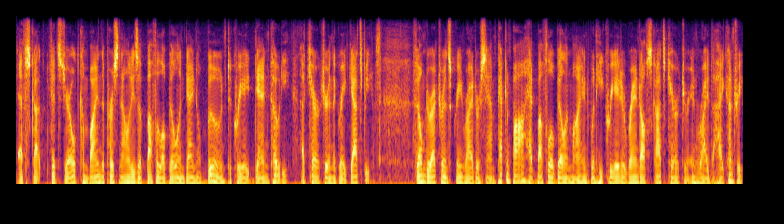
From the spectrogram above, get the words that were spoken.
F. Scott Fitzgerald combined the personalities of Buffalo Bill and Daniel Boone to create Dan Cody, a character in The Great Gatsby. Film director and screenwriter Sam Peckinpah had Buffalo Bill in mind when he created Randolph Scott's character in Ride the High Country.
